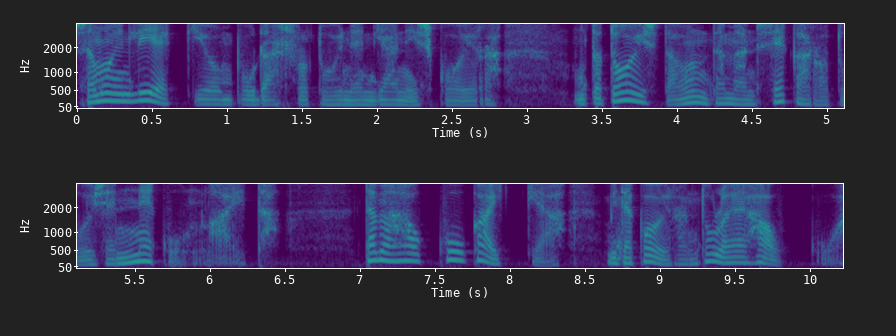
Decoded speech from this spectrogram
Samoin liekki on pudasrotuinen jäniskoira, mutta toista on tämän sekarotuisen nekunlaita. Tämä haukkuu kaikkea, mitä koiran tulee haukkua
